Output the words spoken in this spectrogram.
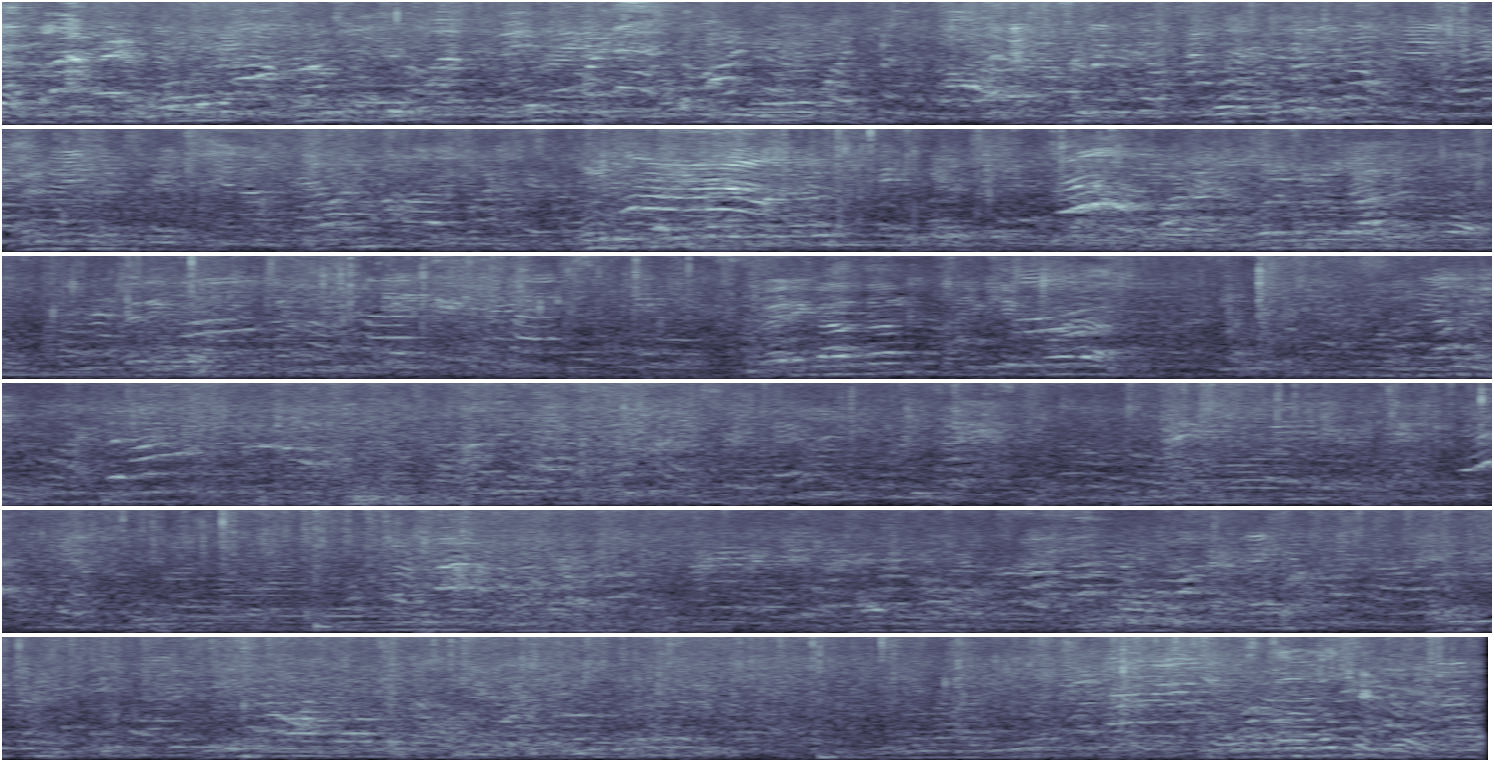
Ready, Gautam? You keep going up. teşekkür ederim.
